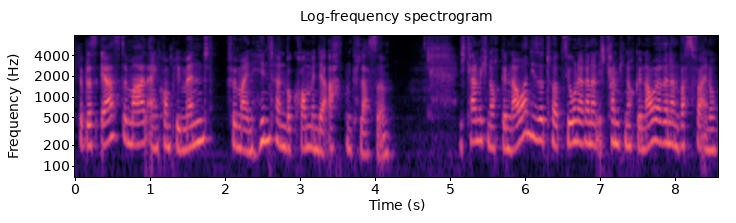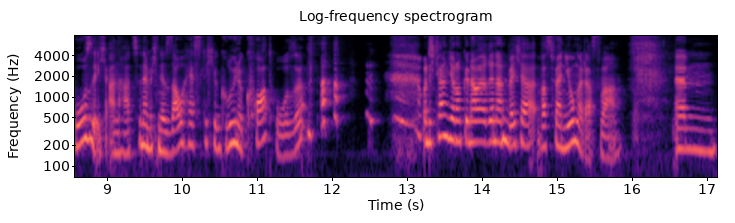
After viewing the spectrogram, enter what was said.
Ich habe das erste Mal ein Kompliment für meinen Hintern bekommen in der achten Klasse. Ich kann mich noch genau an die Situation erinnern. Ich kann mich noch genau erinnern, was für eine Hose ich anhatte, nämlich eine sauhässliche grüne Korthose. Und ich kann mich auch noch genau erinnern, welcher, was für ein Junge das war. Ähm,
